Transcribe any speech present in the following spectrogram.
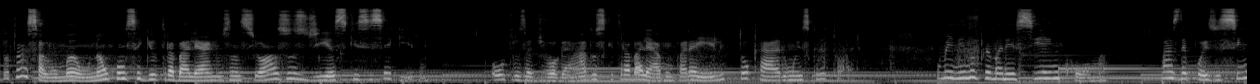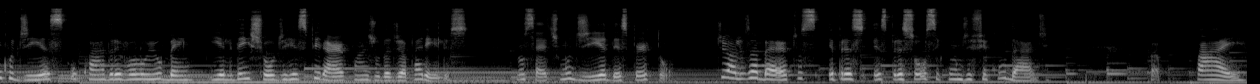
Dr. Salomão não conseguiu trabalhar nos ansiosos dias que se seguiram. Outros advogados que trabalhavam para ele tocaram o escritório. O menino permanecia em coma, mas depois de cinco dias o quadro evoluiu bem e ele deixou de respirar com a ajuda de aparelhos. No sétimo dia, despertou. De olhos abertos, expressou-se com dificuldade. Papai,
